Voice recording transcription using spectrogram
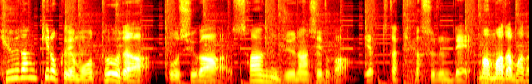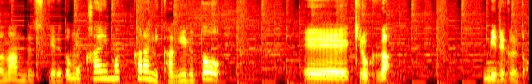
球団記録でも豊田投手が30何試合とかやってた気がするんで、まあ、まだまだなんですけれども、開幕からに限ると、えー、記録が見えてくると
